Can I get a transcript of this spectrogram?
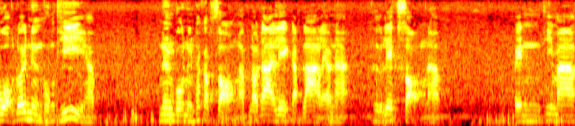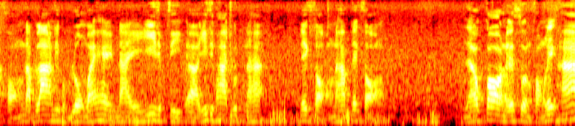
บวกด้วยหนึ่งคงที่ครับหนึ่งบวกหนึ่งเท่ากับสองครับเราได้เลขดับล่างแล้วนะฮะคือเลขสองนะครับ เป็นที่มาของดับล่างที่ผมลงไว้ให้ในยี่สิบสี่อ่ายี่สิบห้าชุดนะฮะเลขสองนะครับ เลขสองแล้วก็ในส่วนของเลขห้า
